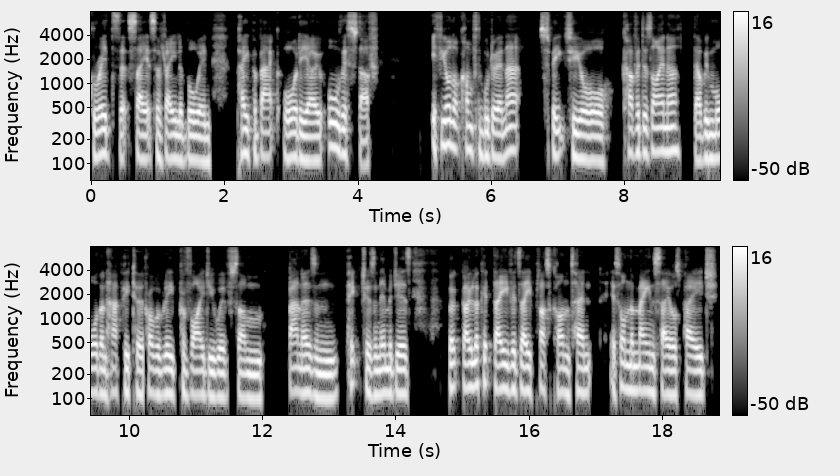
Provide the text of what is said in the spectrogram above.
grids that say it's available in paperback audio all this stuff. If you're not comfortable doing that speak to your cover designer. They'll be more than happy to probably provide you with some banners and pictures and images. But go look at david's a plus content. It's on the main sales page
